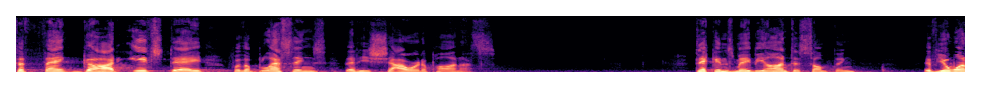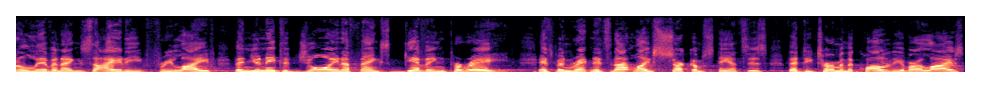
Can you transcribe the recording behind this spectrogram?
to thank God each day for the blessings that He showered upon us. Dickens may be onto something. If you want to live an anxiety free life, then you need to join a Thanksgiving parade. It's been written, it's not life circumstances that determine the quality of our lives,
